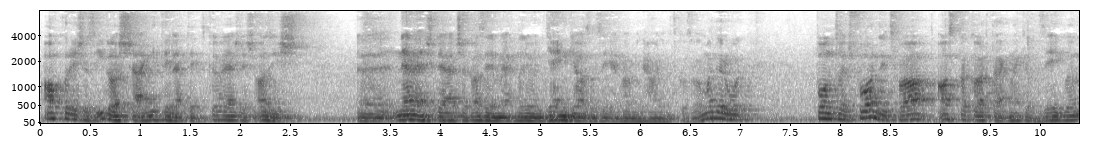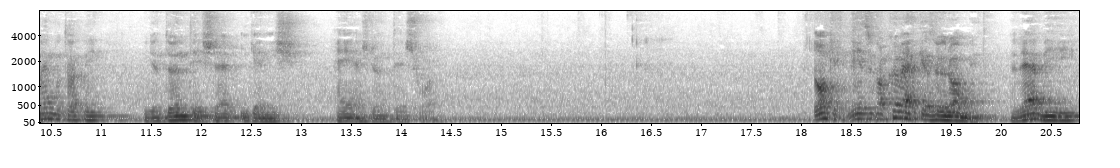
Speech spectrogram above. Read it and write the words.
akkor is az igazság ítéletét köves, és az is e, nevesd el csak azért, mert nagyon gyenge az az érv, amire hagyatkozol. Magyarul pont, hogy fordítva azt akarták neked az égből megmutatni, hogy a döntésed igenis helyes döntés volt. Oké, okay, nézzük a következő rabbit. Rebi,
